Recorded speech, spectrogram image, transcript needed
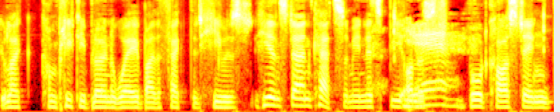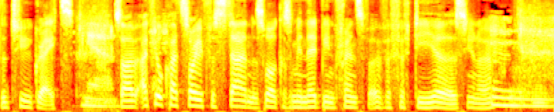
like completely blown away by the fact that he was he and Stan Katz. I mean, let's be honest, Yes. broadcasting the two greats. Yeah. So I, I feel quite sorry for Stan as well because I mean they'd been friends for over fifty years. You know. Mm.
